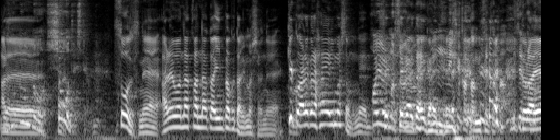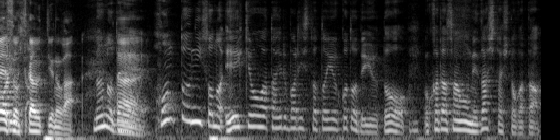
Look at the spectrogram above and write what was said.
あほとれんどショーでしたよね、そうですね。あれはなかなかインパクトありましたよね。結構あれから流行りましたもんね。流行りました世界大会でうん見せ方見せ方ドライアイスを使ううっていうのが。なので、はい。本当にその影響を与えるバリスタということでいうと岡田さんを目指した人方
